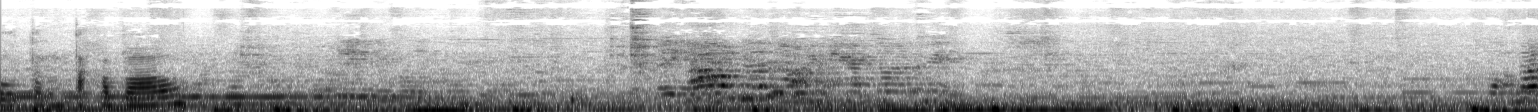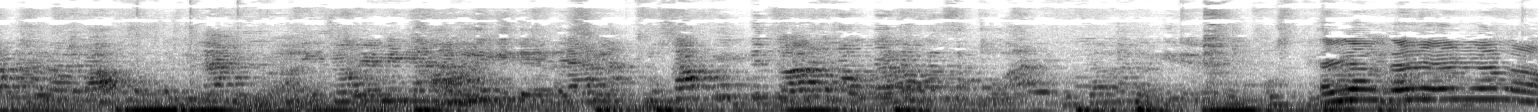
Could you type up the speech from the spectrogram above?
Lutang takabaw. Ayan, dali, ayan o.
